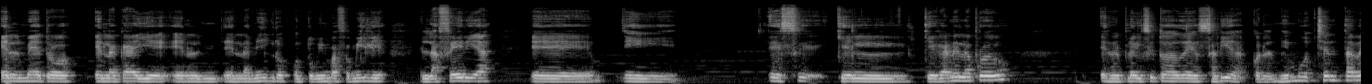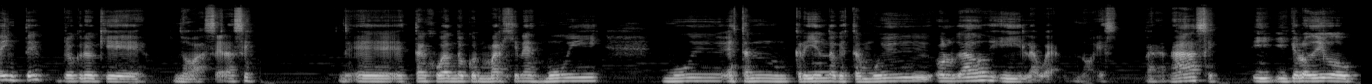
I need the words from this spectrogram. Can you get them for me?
en el metro, en la calle, en, la micro, con tu misma familia, en la feria. Eh, y es que el que gane la prueba en el plebiscito de salida con el mismo 80-20, yo creo que no va a ser así. Eh, están jugando con márgenes muy muy, están creyendo que están muy holgados y la weá no es para nada así. Y, yo lo digo,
